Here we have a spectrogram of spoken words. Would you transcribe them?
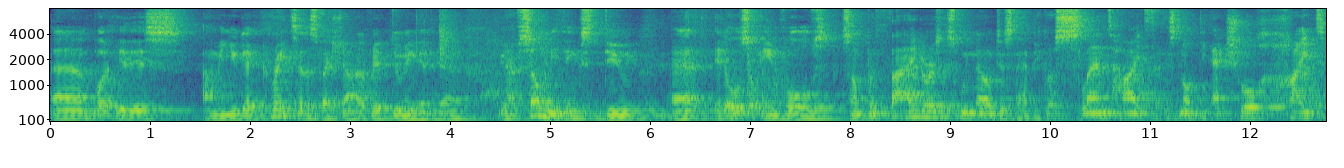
uh, but it is, I mean, you get great satisfaction out of it doing it. Yeah? You have so many things to do. Uh, it also involves some Pythagoras as we noticed that because slant height, that is not the actual height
